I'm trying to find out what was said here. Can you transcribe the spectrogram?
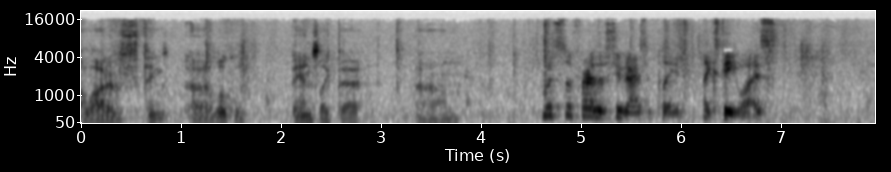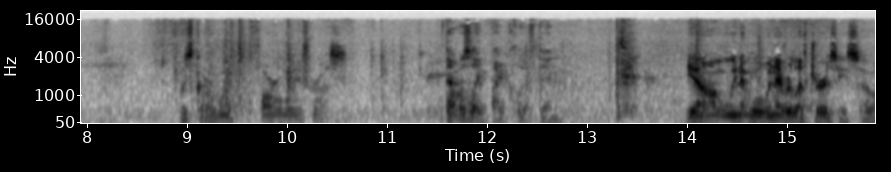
a lot of things, uh, local bands like that. Um, What's the farthest you guys have played, like state wise? was Garwood far away for us? that was like by Clifton. Yeah, uh, we ne- well we never left Jersey, so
